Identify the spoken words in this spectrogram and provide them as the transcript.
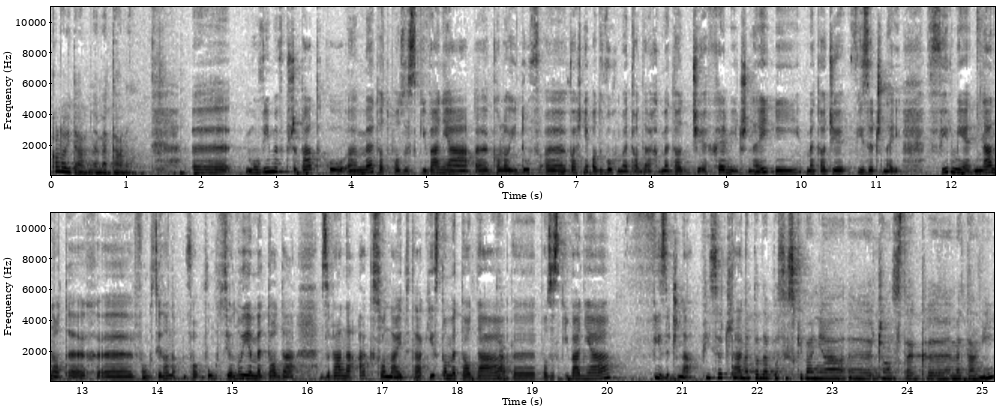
koloidalny metalu. Mówimy w przypadku metod pozyskiwania koloidów właśnie o dwóch metodach: metodzie chemicznej i metodzie fizycznej. W firmie Nanotech funkcjonuje metoda zwana Axonite, tak? Jest to metoda tak. pozyskiwania fizyczna. Fizyczna tak? metoda pozyskiwania cząstek metali.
